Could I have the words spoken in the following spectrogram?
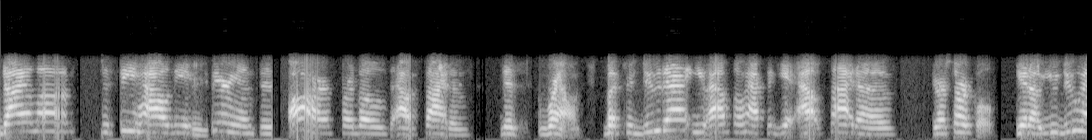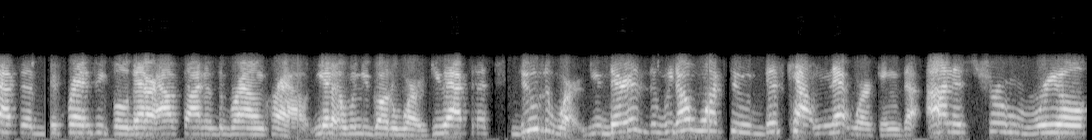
dialogue to see how the experiences are for those outside of this realm. But to do that, you also have to get outside of your circle. You know, you do have to befriend people that are outside of the brown crowd. You know, when you go to work, you have to do the work. You there is we don't want to discount networking, the honest, true, real,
